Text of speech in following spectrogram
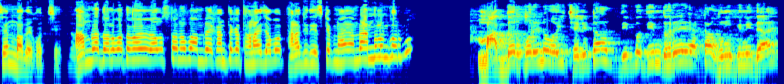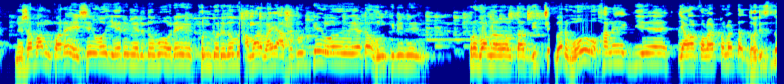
সেম ভাবে করছে। আমরা দলগতভাবে ব্যবস্থা নেব আমরা এখান থেকে থানায় যাব থানা যদি এসকেপ না হয় আমরা আন্দোলন করব। মারধর করে না ওই ছেলেটা দীর্ঘদিন ধরে একটা হুমকিনি দেয় নেশাপান করে এসে ওই এর মেরে দেবো ওরে খুন করে দেবো। আমার ভাই আশাটুলকে ও একটা হুমকিনি প্রবণতা দিচ্ছে। এবার ও ওখানে গিয়ে যে আমার কলার টলারটা ধরিছিল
